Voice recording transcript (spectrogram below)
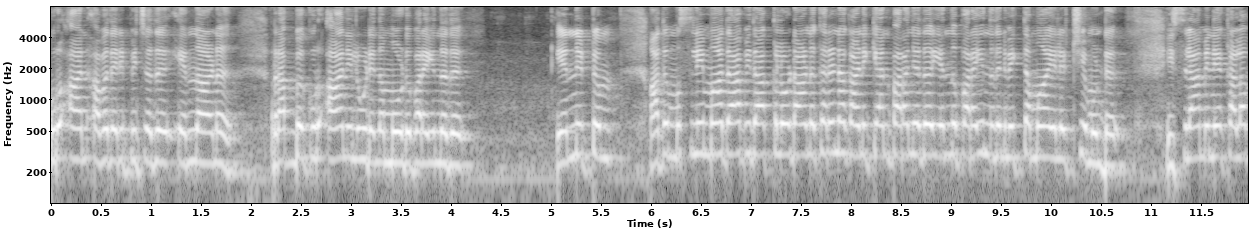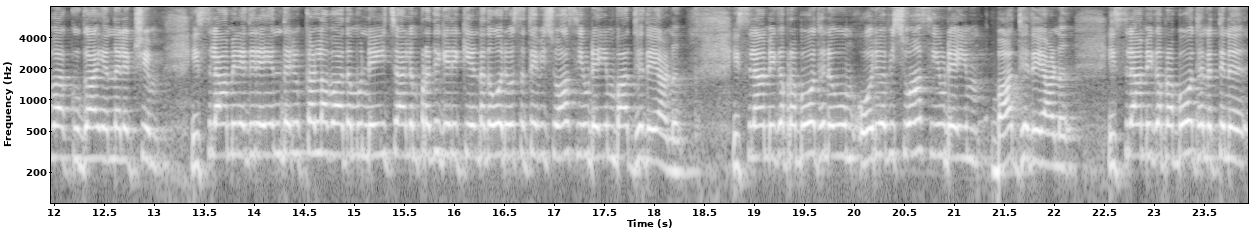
ഖുർആൻ അവതരിപ്പിച്ചത് എന്നാണ് റബ്ബ് ഖുർആാനിലൂടെ നമ്മോട് പറയുന്നത്. എന്നിട്ടും അത് മുസ്ലിം മാതാപിതാക്കളോടാണ് കരുണ കാണിക്കാൻ പറഞ്ഞത് എന്ന് പറയുന്നതിന് വ്യക്തമായ ലക്ഷ്യമുണ്ട്. ഇസ്ലാമിനെ കളവാക്കുക എന്ന ലക്ഷ്യം. ഇസ്ലാമിനെതിരെ എന്തൊരു കള്ളവാദം ഉന്നയിച്ചാലും പ്രതികരിക്കേണ്ടത് ഓരോ സത്യവിശ്വാസിയുടെയും ബാധ്യതയാണ്. ഇസ്ലാമിക പ്രബോധനവും ഓരോ വിശ്വാസിയുടെയും ബാധ്യതയാണ്. ഇസ്ലാമിക പ്രബോധനത്തിന്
